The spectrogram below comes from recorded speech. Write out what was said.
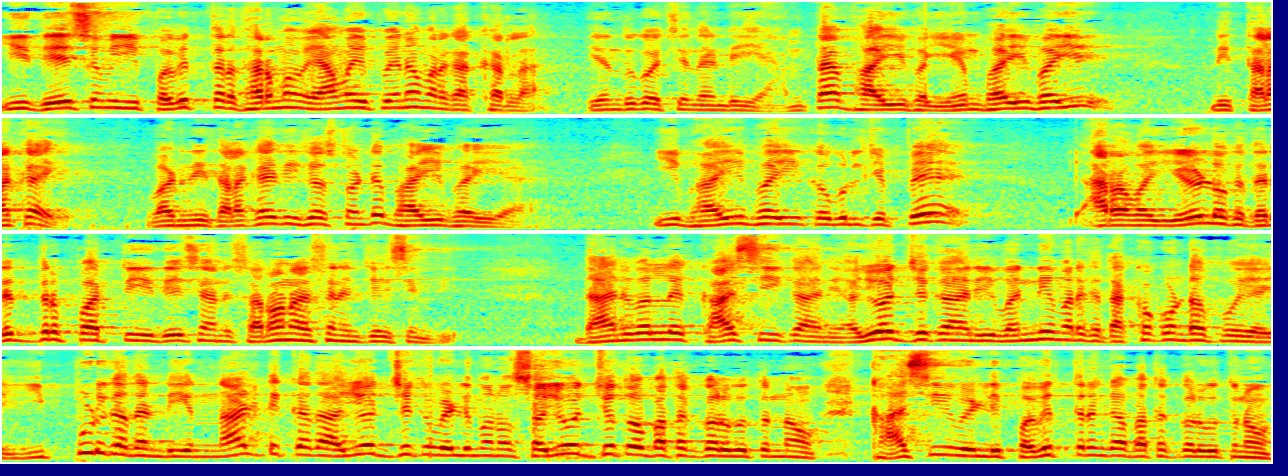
ఈ దేశం ఈ పవిత్ర ధర్మం ఏమైపోయినా మనకు అక్కర్లా. ఎందుకు వచ్చిందండి? అంతా భాయి భాయి? ఏం భాయి భాయి? నీ తలకాయ. వాడు నీ తలకాయ తీసేస్తుంటే భాయి భాయియా. ఈ భాయి భాయి కబుర్లు చెప్పే అరవై ఏళ్ళు ఒక దరిద్ర పార్టీ ఈ దేశాన్ని సర్వనాశనం చేసింది. దానివల్లే కాశీ కానీ అయోధ్య కానీ ఇవన్నీ మనకి దక్కకుండా పోయాయి. ఇప్పుడు కదండి ఇన్నాళ్ళకి కదా అయోధ్యకు వెళ్ళి మనం సయోధ్యతో బతకగలుగుతున్నాం. కాశీ వెళ్ళి పవిత్రంగా బతకగలుగుతున్నాం.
